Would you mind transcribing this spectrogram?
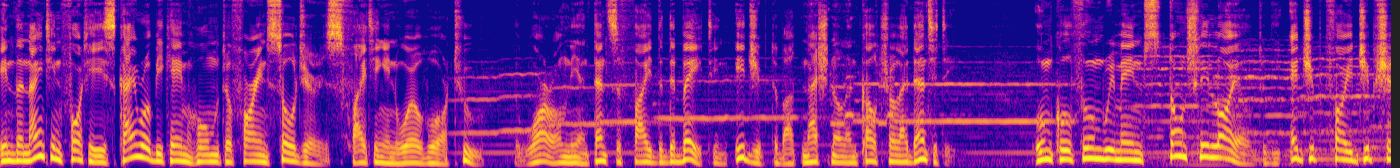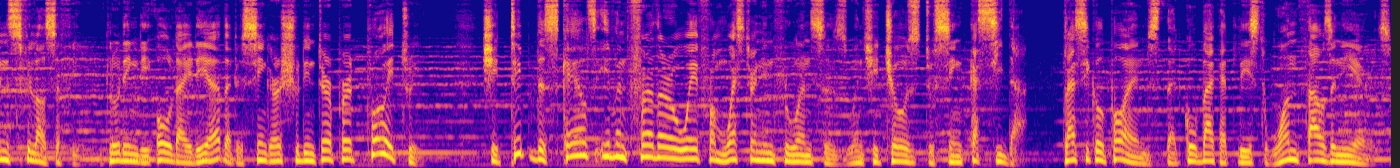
In the 1940s, Cairo became home to foreign soldiers fighting in World War II. The war only intensified the debate in Egypt about national and cultural identity. Umm Kulthum remained staunchly loyal to the Egypt for Egyptians philosophy, including the old idea that a singer should interpret poetry. She tipped the scales even further away from Western influences when she chose to sing Qasida, classical poems that go back at least 1,000 years.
